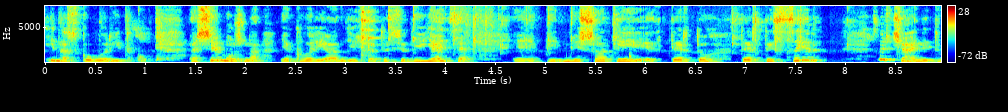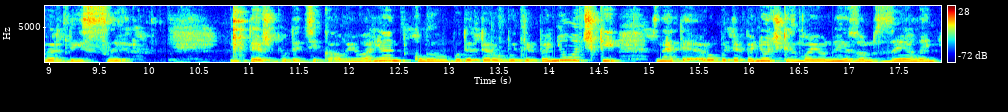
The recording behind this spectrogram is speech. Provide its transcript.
і на сковорідку. А ще можна, як варіант, дівчата, сюди в яйця е, підмішати терто, тертий сир, звичайний твердий сир. І теж буде цікавий варіант, коли ви будете робити пеньочки. Знаєте, робите пеньочки з майонезом, зелень,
